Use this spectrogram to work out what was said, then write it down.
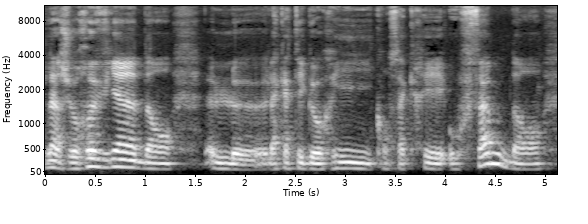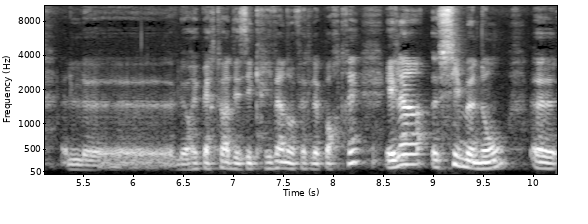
Là, je reviens dans le, la catégorie consacrée aux femmes, dans le, le, répertoire des écrivains dont vous faites le portrait. Et là, Simenon, euh,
